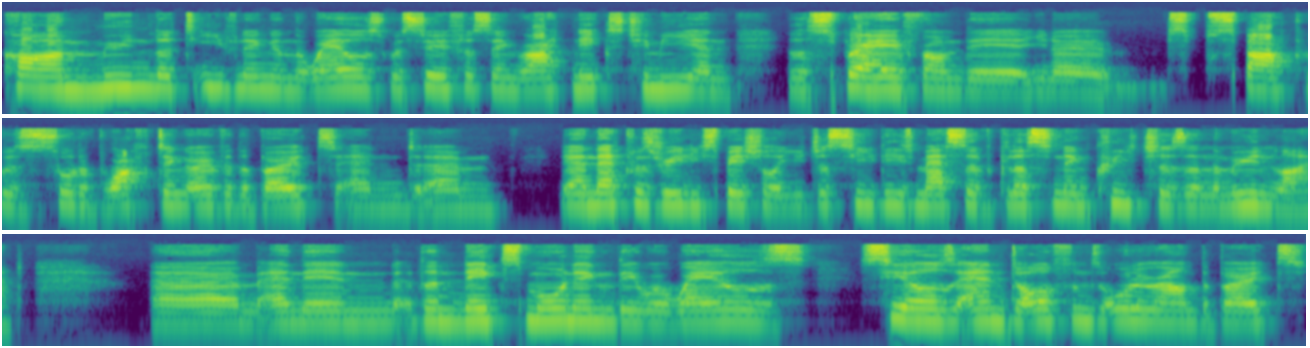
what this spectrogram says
calm moonlit evening and the whales were surfacing right next to me and the spray from their you know spout was sort of wafting over the boat and um yeah and that was really special. You just see these massive glistening creatures in the moonlight. Um and then the next morning there were whales seals and dolphins all around the boat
